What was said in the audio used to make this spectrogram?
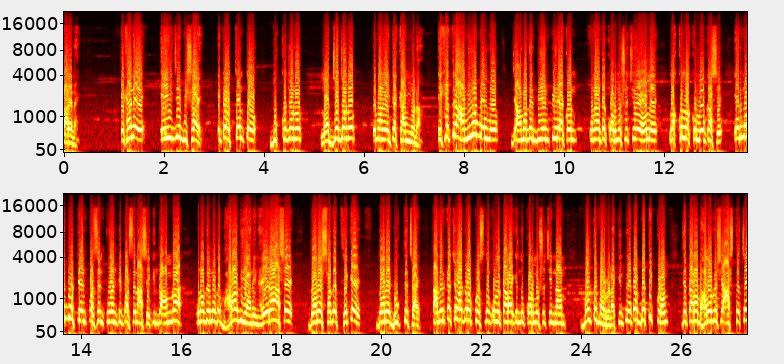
পারে না এখানে এই যে বিষয়, এটা অত্যন্ত দুঃখজনক, লজ্জাজনক এবং এটা কাম্য না। এক্ষেত্রে আমিও বলব যে আমাদের বিএনপির এখন কোনো একটা কর্মসূচিও হলে লক্ষ লক্ষ লোক আসে। এর মধ্যেও টেন পার্সেন্ট টোয়েন্টি পার্সেন্ট আসে, কিন্তু আমরা ওনাদের মতো ভাড়া দিয়ে আনি না। এরা আসে দলের সাথে থেকে দলে ঢুকতে চায়। তাদের কাছে হয়তো প্রশ্ন করলে তারা কিন্তু কর্মসূচির নাম বলতে পারবে না। কিন্তু এটা ব্যতিক্রম যে তারা ভালোবেসে আসতেছে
